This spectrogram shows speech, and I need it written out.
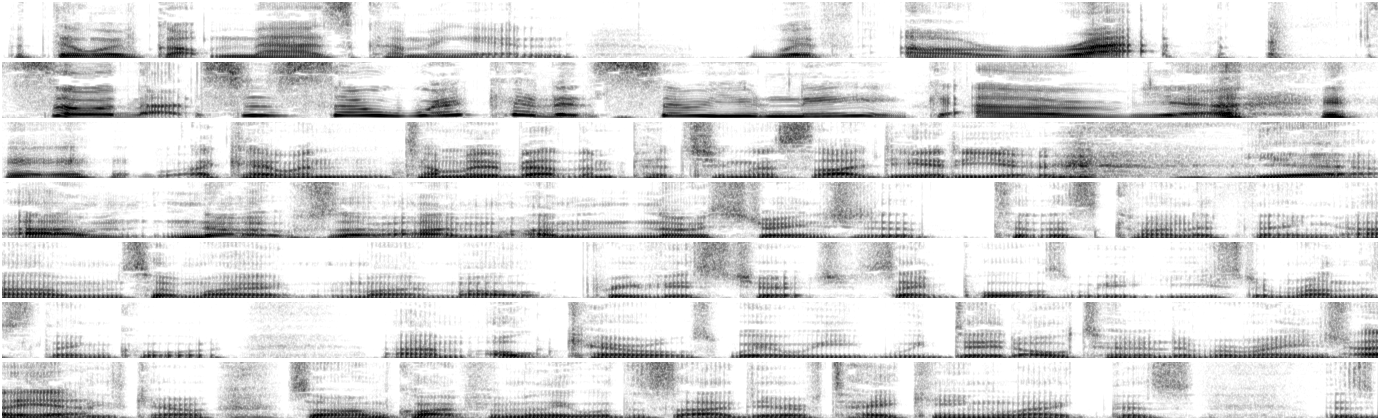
But then we've got Maz coming in with a rap. So that's just so wicked. It's so unique. Um, yeah. okay, when tell me about them pitching this idea to you. yeah. Um, no. So I'm I'm no stranger to, to this kind of thing. Um, so my, my my previous church, St Paul's, we used to run this thing called um, alt carols where we, we did alternative arrangements oh, yeah. for these carols. So I'm quite familiar with this idea of taking like this this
